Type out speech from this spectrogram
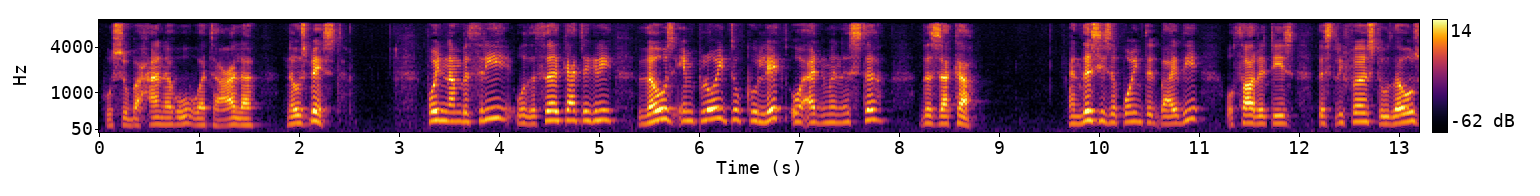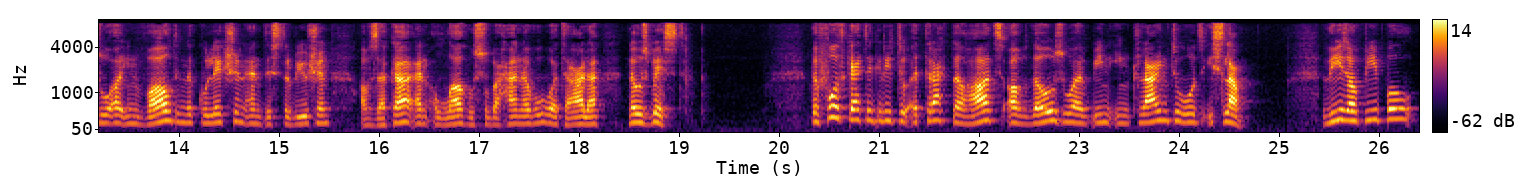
who subhanahu wa ta'ala knows best. Point number three, or the third category, those employed to collect or administer the zakah. And this is appointed by the authorities. This refers to those who are involved in the collection and distribution of zakah, and Allah subhanahu wa ta'ala knows best. The fourth category to attract the hearts of those who have been inclined towards Islam. These are people,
